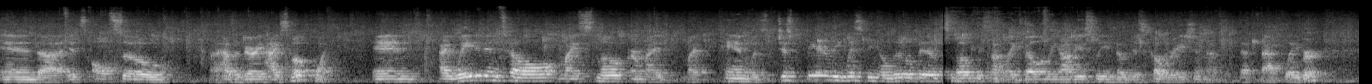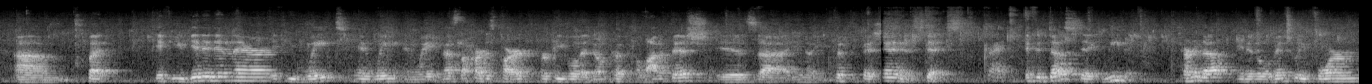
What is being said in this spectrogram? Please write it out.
and uh, it's also uh, has a very high smoke point. And I waited until my smoke or my, my pan was just barely wisping a little bit of smoke. It's not like bellowing, obviously, and no discoloration. That's, that's bad flavor. Um, but if you get it in there, if you wait and wait and wait, that's the hardest part for people that don't cook a lot of fish. Is uh, you know you put the fish in and it sticks. Right. If it does stick, leave it. Turn it up, and it'll eventually form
